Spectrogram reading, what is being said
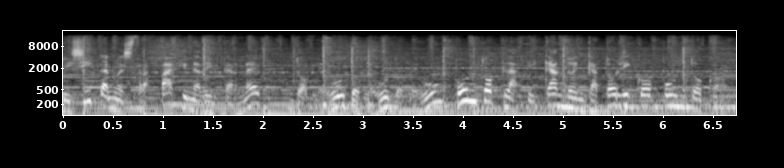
Visita nuestra página de internet www.platicandoencatólico.com.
